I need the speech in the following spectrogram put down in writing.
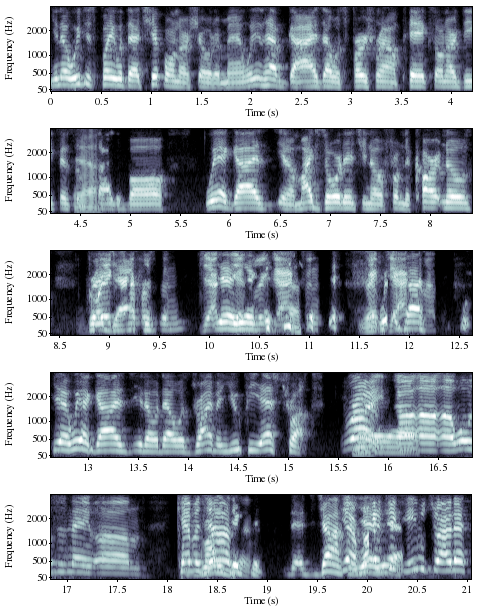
you know, we just played with that chip on our shoulder, man. We didn't have guys that was first round picks on our defensive yeah. side of the ball. We had guys, you know, Mike Zordich, you know, from the Cardinals, Greg, Greg Jackson, Jack, yeah, yeah, Greg Jackson, Greg Jackson. Guys, yeah, we had guys, you know, that was driving UPS trucks. Right. Uh, uh, uh, what was his name? Um, Kevin Ronnie Johnson. Dixon. Johnson. Yeah, yeah, yeah. He was driving that.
